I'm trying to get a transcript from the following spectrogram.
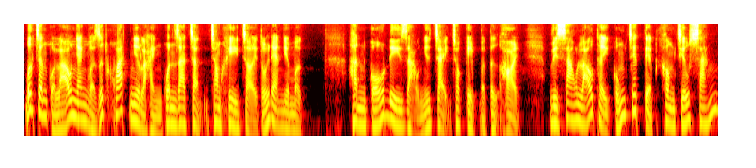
Bước chân của lão nhanh và dứt khoát như là hành quân ra trận trong khi trời tối đen như mực. Hân cố đi dạo như chạy cho kịp và tự hỏi, vì sao lão thầy cúng chết tiệt không chiếu sáng,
